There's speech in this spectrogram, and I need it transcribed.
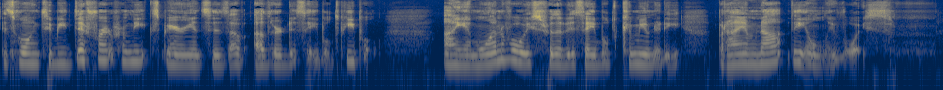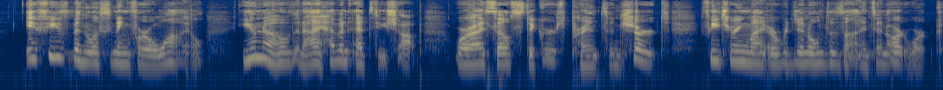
is going to be different from the experiences of other disabled people. I am one voice for the disabled community, but I am not the only voice. If you've been listening for a while, you know that I have an Etsy shop where I sell stickers, prints, and shirts featuring my original designs and artwork.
